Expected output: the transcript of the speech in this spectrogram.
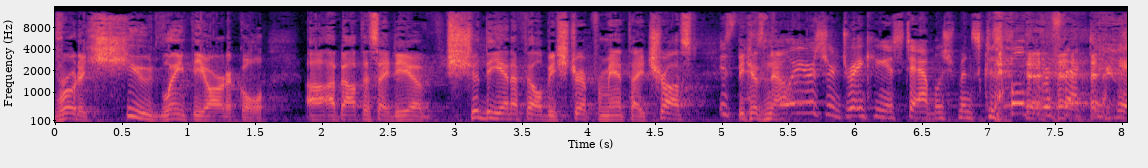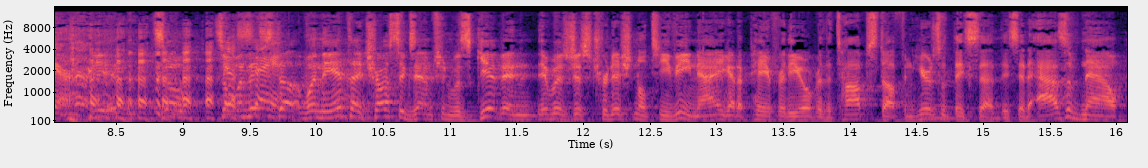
wrote a huge, lengthy article uh, about this idea of should the NFL be stripped from antitrust Is because now lawyers are drinking establishments? Because both are affected here. so, so when, this when the antitrust exemption was given, it was just traditional TV. Now you got to pay for the over-the-top stuff. And here's what they said: They said, as of now,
